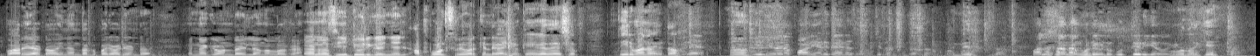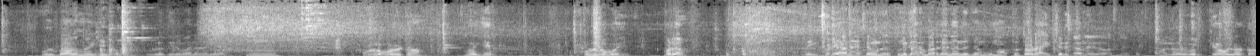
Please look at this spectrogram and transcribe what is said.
ഇപ്പൊ അറിയാം കേട്ടോ. അതിന് എന്തൊക്കെ പരിപാടിയുണ്ട് എന്നൊക്കെ ഉണ്ടോ ഇല്ല എന്നുള്ളതൊക്കെ. കാണുന്ന സീറ്റ് ഊരി കഴിഞ്ഞാൽ അപ്പോൾ ശ്രീ വർക്കിന്റെ കാര്യമൊക്കെ ഏകദേശം തീരുമാനമായി കേട്ടോ. പണിയെടുക്കാൻ ശ്രമിച്ചിട്ടുണ്ട്? പല സാധനം കൊണ്ട് ഇങ്ങോട്ട് കുത്തിയടിക്കാൻ നോക്കിയേ. ഉൾഭാഗം നോക്കി. ഫുള്ള് തീരുമാനം അല്ലേ? ഫുള്ള് പോയിട്ടോ? നോക്കി. ഫുള്ള് പോയി. ഇവിടെയോ ഇത് ഇവിടെയാണ് ഏറ്റവും കൂടുതൽ. പുള്ളിക്കാരൻ പറഞ്ഞതെന്ന് വെച്ചാൽ നമുക്ക് മൊത്തത്തോടെ അയച്ചെടുക്കാന്ന് പറഞ്ഞത് നല്ലത് വൃത്തിയാവില്ല കേട്ടോ.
